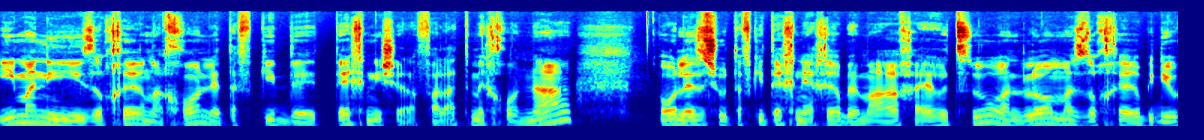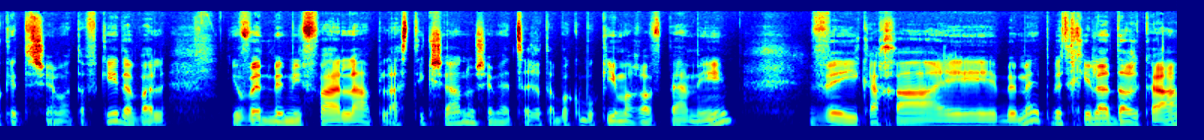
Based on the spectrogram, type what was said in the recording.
אם אני זוכר נכון, לתפקיד טכני של הפעלת מכונה, או לאיזשהו תפקיד טכני אחר במערך הייצור, אני לא ממש זוכר בדיוק את שם התפקיד, אבל היא עובדת במפעל הפלסטיק שלנו, שמייצר את הבקבוקים הרב פעמיים, והיא ככה באמת בתחילת דרכה.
